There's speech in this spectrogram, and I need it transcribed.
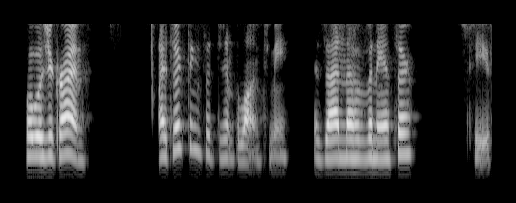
What was your crime? I took things that didn't belong to me. Is that enough of an answer? Thief.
